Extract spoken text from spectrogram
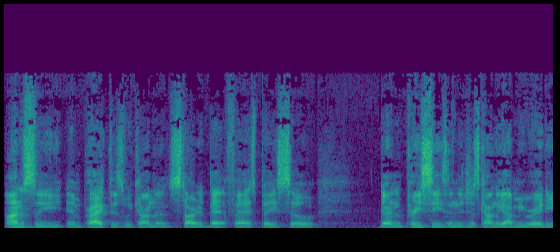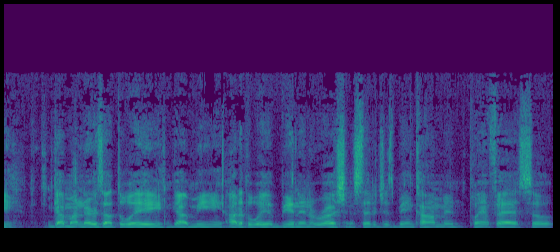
honestly, in practice, we kind of started that fast pace. So during the preseason, it just kind of got me ready, got my nerves out the way, got me out of the way of being in a rush instead of just being calm and playing fast. So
